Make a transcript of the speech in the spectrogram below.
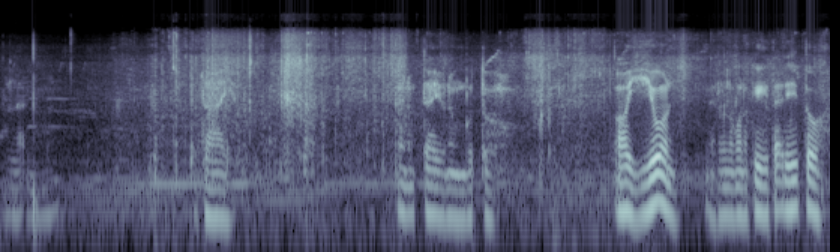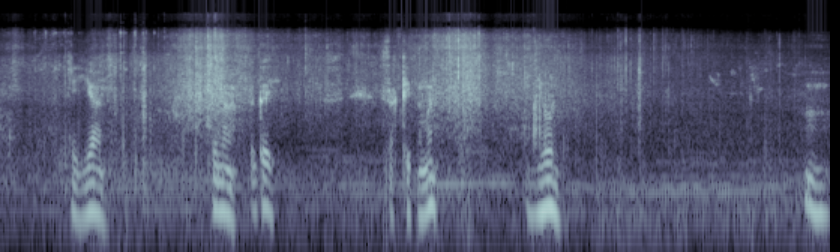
Wala naman. Ito tayo. Hanap tayo ng buto. Oh yun meron ako nakikita dito. Ayan ito na tagay. Sakit naman. Yun. Hmm.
